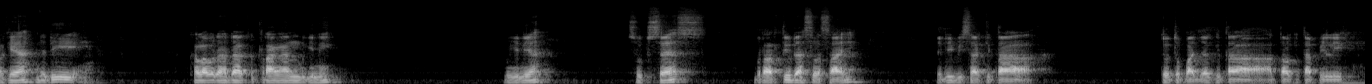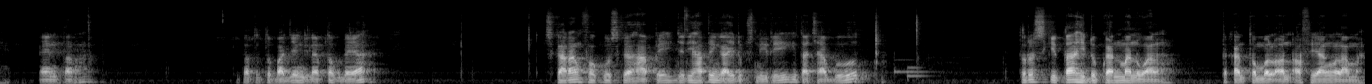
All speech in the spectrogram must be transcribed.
Oke ya, jadi kalau udah ada keterangan begini, begini ya, sukses, berarti udah selesai. Jadi bisa kita tutup aja kita atau kita pilih enter. Kita tutup aja yang di laptop udah ya. Sekarang fokus ke HP, jadi HP nggak hidup sendiri, kita cabut. Terus kita hidupkan manual, tekan tombol on off yang lama.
